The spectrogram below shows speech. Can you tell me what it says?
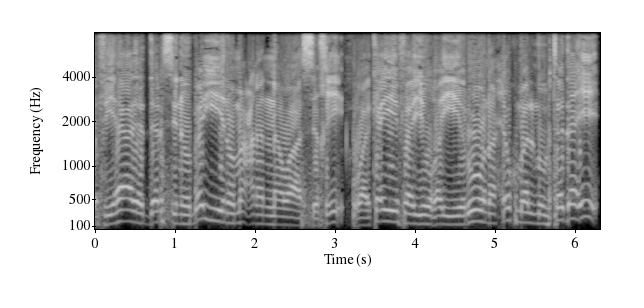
wa fii hada darsi nubayinu macna nawaasikhi wa kayfa yuqayiruuna xukma almubtada'i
